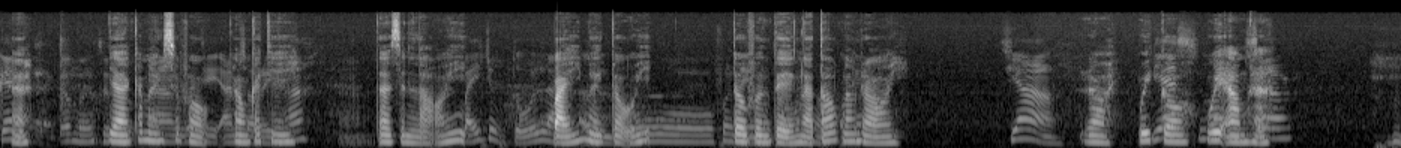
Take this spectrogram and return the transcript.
hả? Dạ, cảm ơn sư phụ, không có chi. Tôi xin lỗi, 70 tuổi, tu phương tiện là tốt lắm rồi. Rồi, quý cô, quý ông hả?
